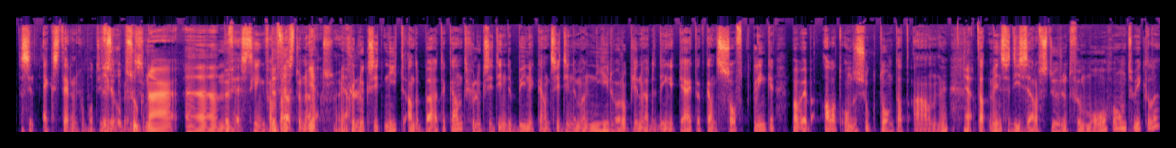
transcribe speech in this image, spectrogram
Dat zijn extern Dus gemotiveerde op mensen. zoek naar ehm, Bevestiging van bevest- buitenuit. ja, ja. Geluk zit niet aan de buitenkant, geluk zit in de binnenkant, zit in de manier waarop je naar de dingen kijkt. Dat kan soft klinken, maar we hebben al het onderzoek toont dat aan. Hè? Dat mensen die zelfsturend vermogen ontwikkelen,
